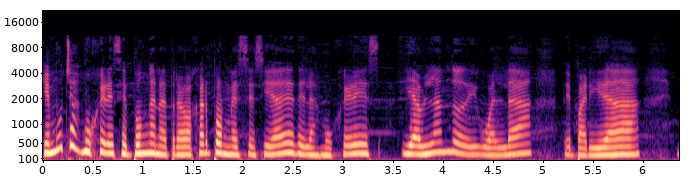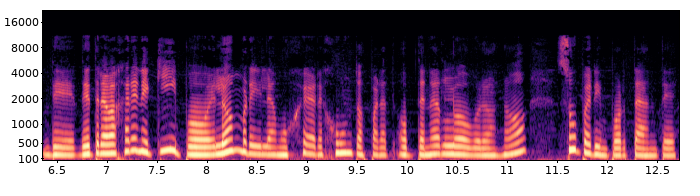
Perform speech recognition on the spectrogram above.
que muchas mujeres se pongan a trabajar por necesidades de las mujeres y hablando de igualdad, de paridad, de, trabajar en equipo, el hombre y la mujer juntos para obtener logros, ¿no? Súper importante.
